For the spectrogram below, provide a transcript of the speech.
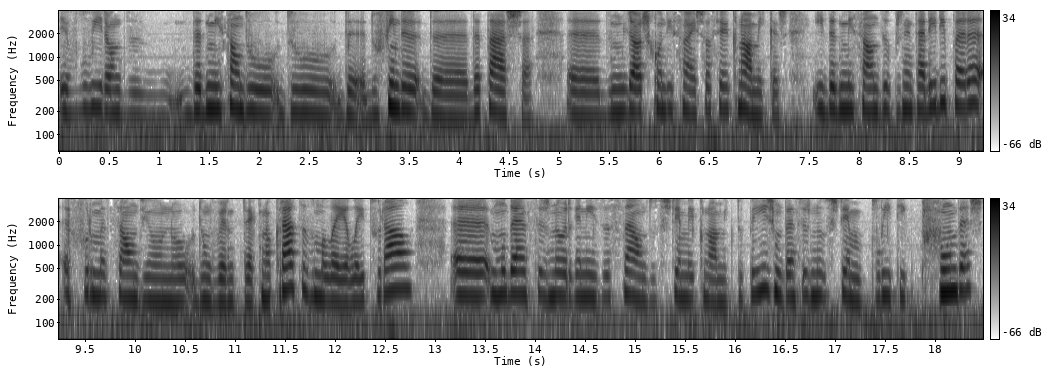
evoluíram de, de admissão do, do, de, do fim da taxa, de melhores condições socioeconómicas e da admissão do presidente Ariri para a formação de um, de um governo de tecnocratas, uma lei eleitoral, mudanças na organização do sistema económico do país, mudanças no sistema político profundas,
